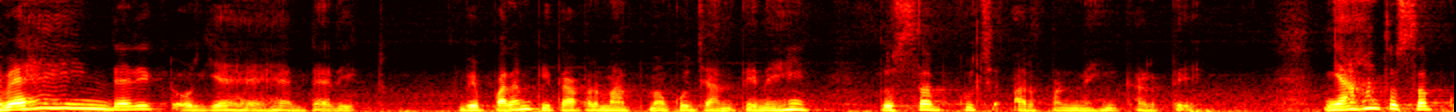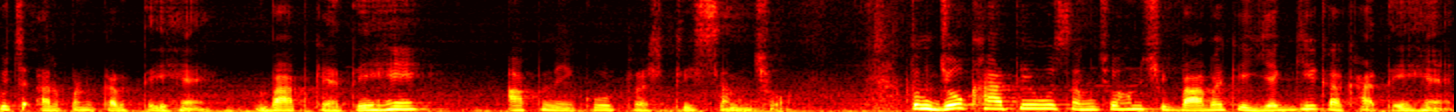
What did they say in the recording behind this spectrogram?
वह है इनडायरेक्ट और यह है डायरेक्ट वे परम पिता परमात्मा को जानते नहीं तो सब कुछ अर्पण नहीं करते। यहाँ तो सब कुछ अर्पण करते हैं। बाप कहते हैं, अपने को ट्रस्टी समझो। तुम जो खाते हो समझो हम शिव बाबा के यज्ञ का खाते हैं।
